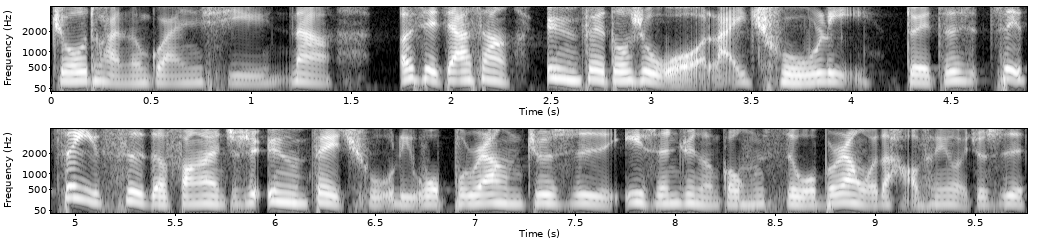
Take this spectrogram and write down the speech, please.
纠团的关系，那而且加上运费都是我来处理，对，这是这这一次的方案就是运费处理，我不让就是益生菌的公司，我不让我的好朋友就是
